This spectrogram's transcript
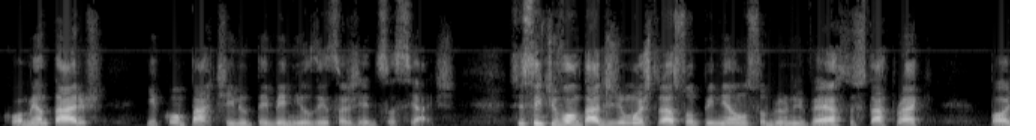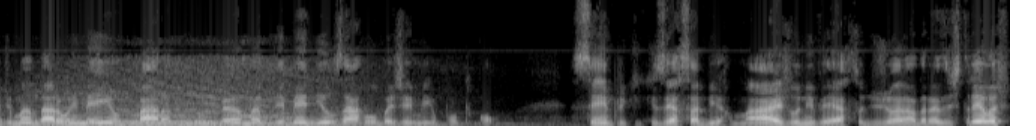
comentários e compartilhe o TB News em suas redes sociais. Se sentir vontade de mostrar sua opinião sobre o universo Star Trek, pode mandar um e-mail para programa tbnews.gmail.com. Sempre que quiser saber mais do universo de Jornada nas Estrelas,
